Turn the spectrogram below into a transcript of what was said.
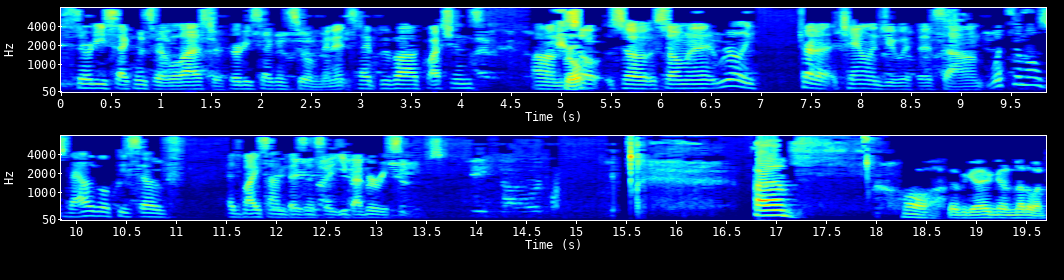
30 seconds or less, or 30 seconds to a minute type of uh, questions. Um, sure. So, so, so I'm gonna really try to challenge you with this. Um, what's the most valuable piece of advice on business that you've ever received? Um, Oh, there we go. Got another one.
